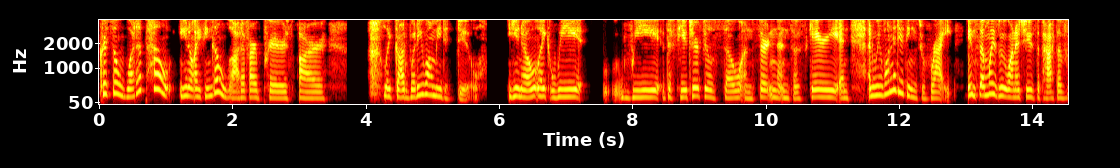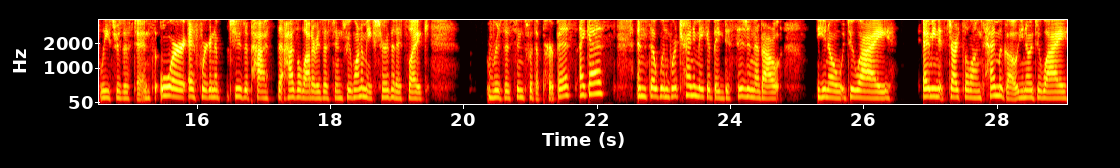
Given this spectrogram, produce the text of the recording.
Chrystal, what about, you know, I think a lot of our prayers are like, God, what do you want me to do? You know, like we, we the future feels so uncertain and so scary and and we want to do things right in some ways we want to choose the path of least resistance or if we're going to choose a path that has a lot of resistance we want to make sure that it's like resistance with a purpose i guess and so when we're trying to make a big decision about you know do i i mean it starts a long time ago you know do i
